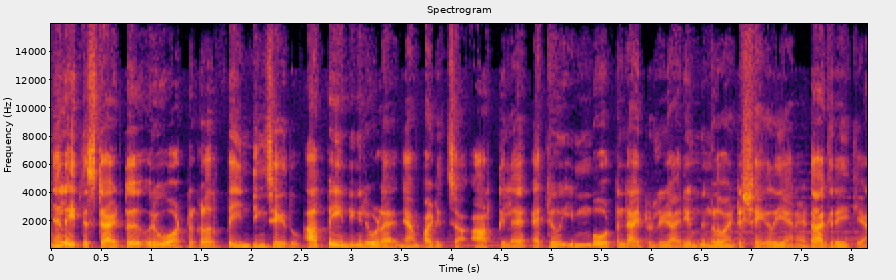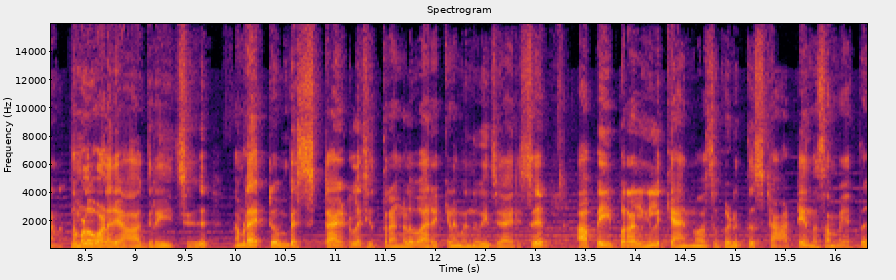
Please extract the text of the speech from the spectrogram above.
ഞാൻ ലേറ്റസ്റ്റ് ആയിട്ട് ഒരു വാട്ടർ കളർ പെയിന്റിംഗ് ചെയ്തു. ആ പെയിന്റിങ്ങിലൂടെ ഞാൻ പഠിച്ച ആർട്ടിലെ ഏറ്റവും ഇമ്പോർട്ടന്റ് ആയിട്ടുള്ള കാര്യം നിങ്ങളുമായിട്ട് ഷെയർ ചെയ്യാനായിട്ട് ആഗ്രഹിക്കുകയാണ്. നമ്മൾ വളരെ ആഗ്രഹിച്ച് നമ്മുടെ ഏറ്റവും ബെസ്റ്റ് ആയിട്ടുള്ള ചിത്രങ്ങൾ വരയ്ക്കണമെന്ന് വിചാരിച്ച് ആ പേപ്പർ അല്ലെങ്കിൽ ക്യാൻവാസ് ഒക്കെ എടുത്ത് സ്റ്റാർട്ട് ചെയ്യുന്ന സമയത്ത്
